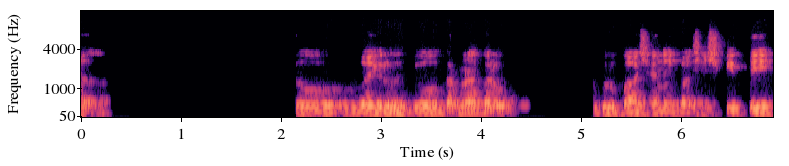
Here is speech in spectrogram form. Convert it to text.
ਆ। ਤੋ ਵਾਹਿਗੁਰੂ, ਜੋ ਕਰਨਾ ਕਰੋ। ਗੁਰੂ ਪਾਸ਼ਾ ਨੇ ਬਖਸ਼ਿਸ਼ ਕੀਤੀ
